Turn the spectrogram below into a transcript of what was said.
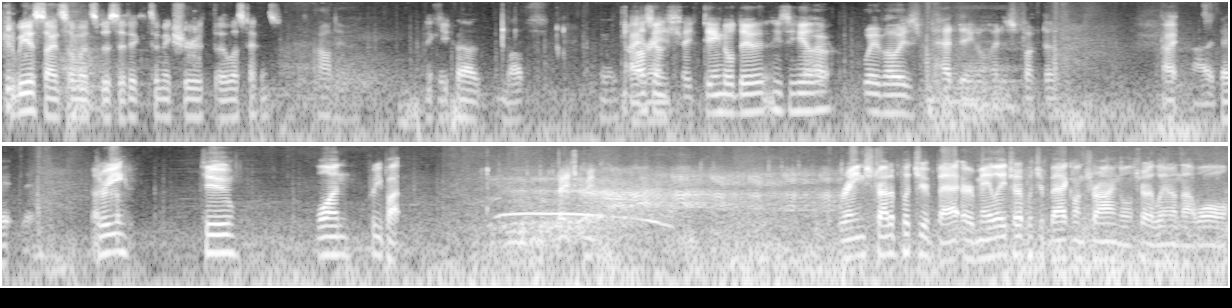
Could we assign someone specific to make sure the list happens? I'll do it. Thank you. Uh, lots. I was Alright, gonna say Dingle do it. He's a healer. Uh, we've always had Dingle. I just fucked up. Uh, they, they, Three, two, one, pre-pot. Rage queen. Range, try to put your back, or melee, try to put your back on triangle and try to land on that wall.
